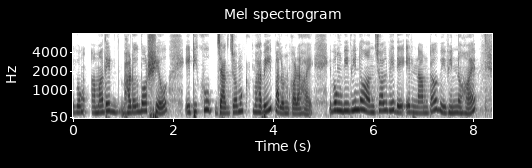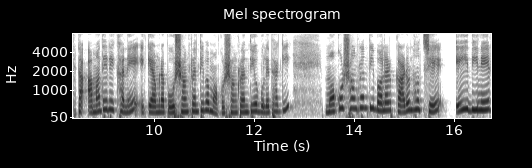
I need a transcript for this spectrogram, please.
এবং আমাদের ভারতবর্ষেও এটি খুব জাঁকজমকভাবেই পালন করা হয় এবং বিভিন্ন অঞ্চল ভেদে এর নামটাও বিভিন্ন হয়। তা আমাদের এখানে একে আমরা পৌষ সংক্রান্তি বা মকর সংক্রান্তিও বলে থাকি। মকর সংক্রান্তি বলার কারণ হচ্ছে এই দিনের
